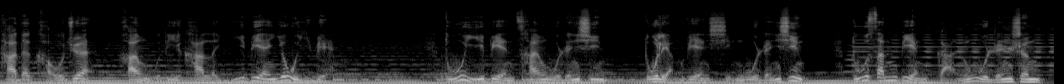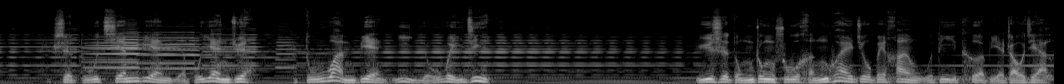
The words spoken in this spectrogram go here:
他的考卷汉武帝看了一遍又一遍，读一遍参悟人心，读两遍醒悟人性，读三遍感悟人生，是读千遍也不厌倦，读万遍意犹未尽。于是董仲舒很快就被汉武帝特别召见了，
